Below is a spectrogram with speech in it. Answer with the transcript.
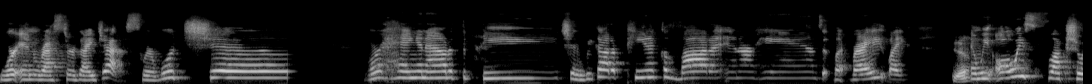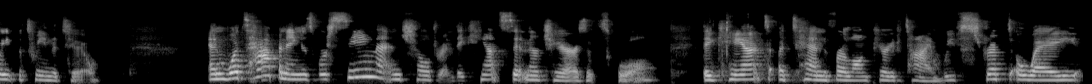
we're in rest or digest where we're chill we're hanging out at the beach and we got a pina colada in our hands right like yeah. and we always fluctuate between the two and what's happening is we're seeing that in children. They can't sit in their chairs at school. They can't attend for a long period of time. We've stripped away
